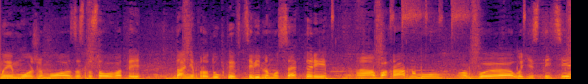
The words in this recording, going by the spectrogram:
ми можемо застосовувати дані продукти в цивільному секторі, е, в аграрному, в логістиці.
